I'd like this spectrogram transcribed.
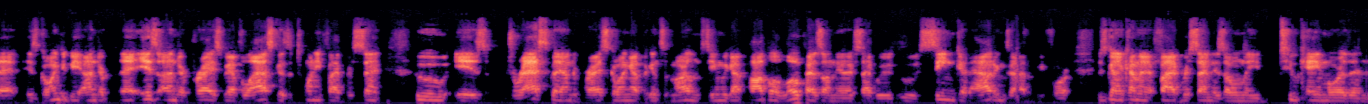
that is going to be under that is underpriced. We have Velasquez at 25 percent, who is drastically underpriced going up against the Marlins team. We got Pablo Lopez on the other side, who, who's seen good outings out of before, who's going to come in at five percent, is only 2K more than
